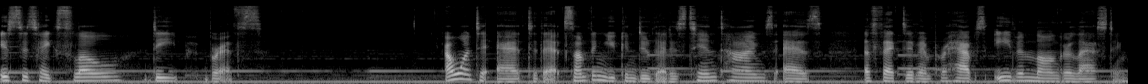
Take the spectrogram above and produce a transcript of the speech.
is to take slow, deep breaths. I want to add to that something you can do that is 10 times as effective and perhaps even longer lasting.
